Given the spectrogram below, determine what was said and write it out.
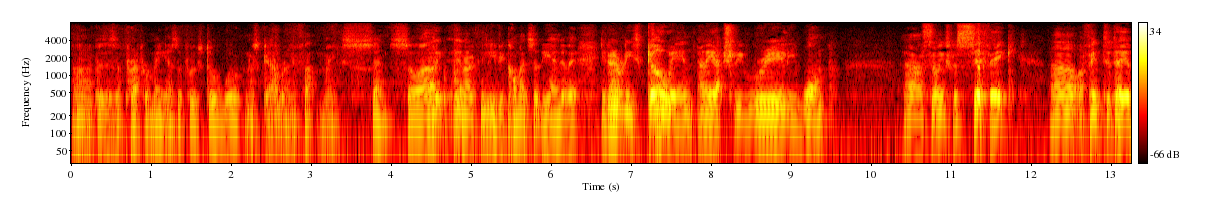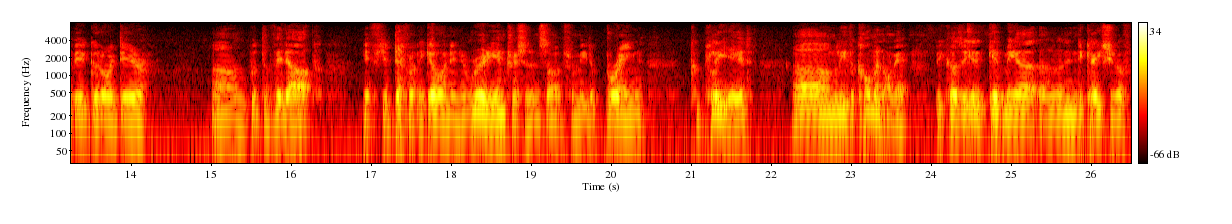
because uh, it's a prepper meet as opposed to a wilderness gathering if that makes sense. So I you know I can leave your comments at the end of it. If anybody's going and they actually really want uh, something specific uh, I think today would be a good idea um, with the vid up. If you're definitely going and you're really interested in something for me to bring completed um, leave a comment on it because it'll give me a, an indication of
